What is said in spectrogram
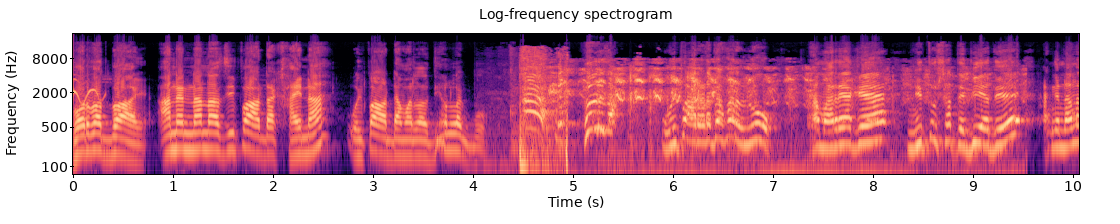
বরবাদ ভাই। আনের নানা যে পাহাড়টা খায় না, ওই পাহাড়টা আমার দিন লাগবো। ওই পাহাড়ের ব্যাপার হলো, আমার আগে নিতুর সাথে বিয়ে দে, আগে নানা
